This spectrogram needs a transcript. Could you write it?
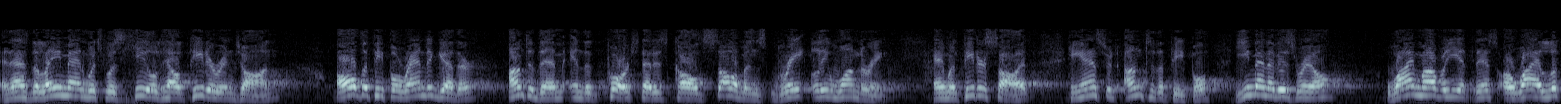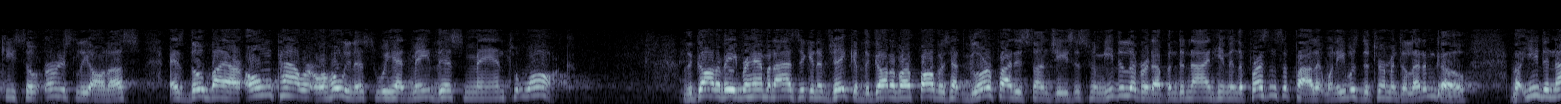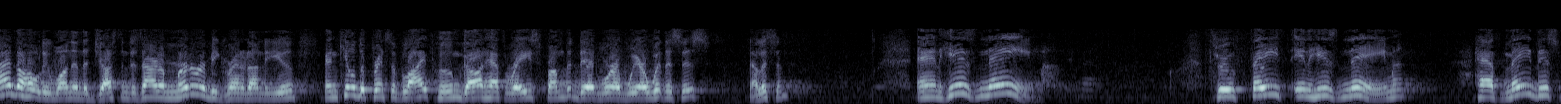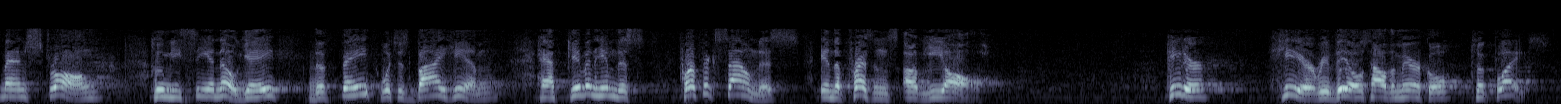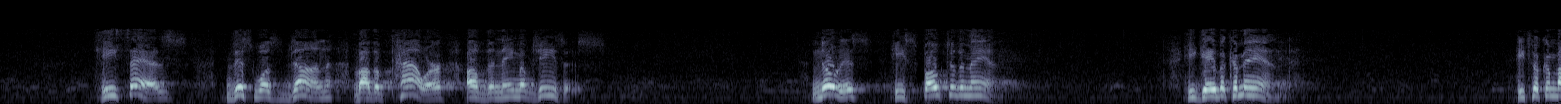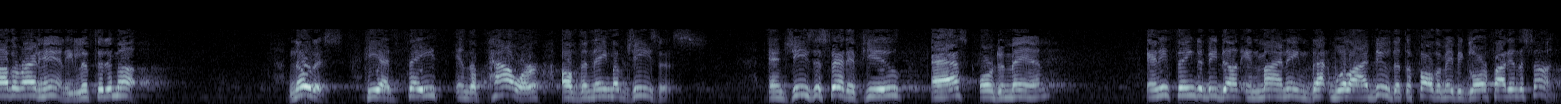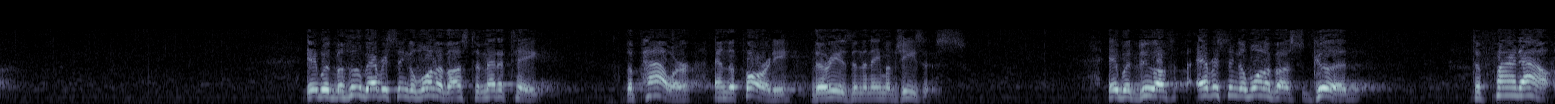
And as the lame man which was healed held Peter and John, all the people ran together unto them in the porch that is called Solomon's, greatly wondering. And when Peter saw it, he answered unto the people, Ye men of Israel, why marvel ye at this, or why look ye so earnestly on us, as though by our own power or holiness we had made this man to walk? The God of Abraham and Isaac and of Jacob, the God of our fathers, hath glorified his son Jesus, whom ye delivered up and denied him in the presence of Pilate when he was determined to let him go. But ye denied the Holy One and the just, and desired a murderer be granted unto you, and killed the Prince of Life, whom God hath raised from the dead, whereof we are witnesses. Now listen. And his name, through faith in his name, hath made this man strong, whom ye see and know. Yea, the faith which is by him hath given him this perfect soundness in the presence of ye all. Peter here reveals how the miracle took place. He says this was done by the power of the name of Jesus. Notice he spoke to the man. He gave a command. He took him by the right hand. He lifted him up. Notice he had faith in the power of the name of Jesus. And Jesus said, if you ask or demand anything to be done in my name, that will I do, that the Father may be glorified in the Son. It would behoove every single one of us to meditate the power and authority there is in the name of Jesus. It would do every single one of us good to find out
